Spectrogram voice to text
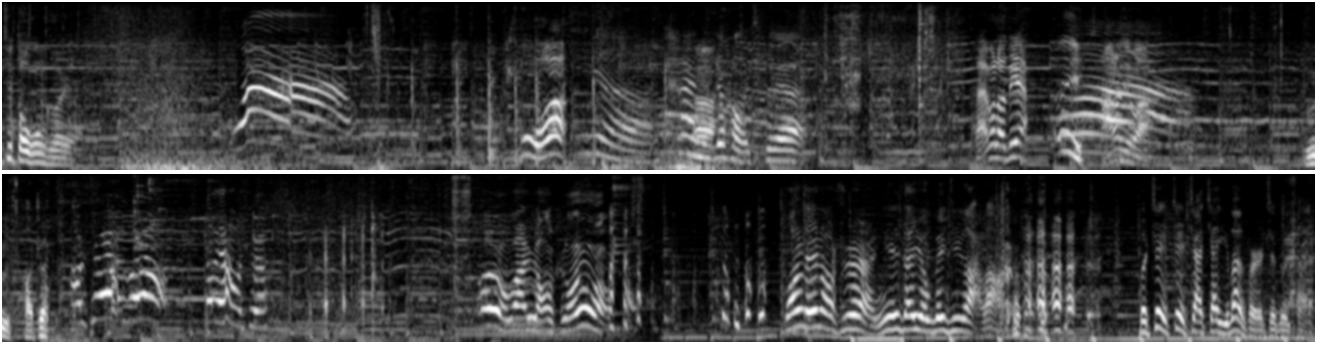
这刀工可以。我哎呀，看着就好吃。来吧，老弟，哎，尝尝去吧。嗯，好吃。好吃，回锅肉特别好吃。哎呦妈，咬舌头了。王磊老师，你得有危机感了。不，这这加加一万分这顿菜。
